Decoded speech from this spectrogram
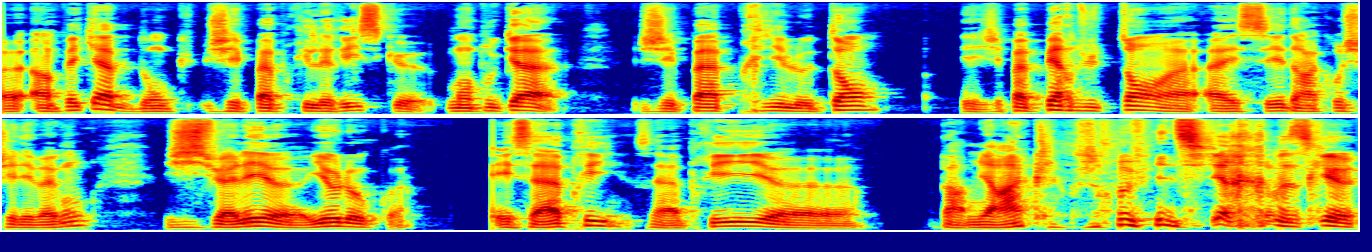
euh, impeccable. Donc j'ai pas pris le risque, ou en tout cas, j'ai pas pris le temps et j'ai pas perdu de temps à, essayer de raccrocher les wagons. J'y suis allé euh, YOLO, quoi. Et ça a pris, ça a pris euh, par miracle, j'ai envie de dire, parce que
